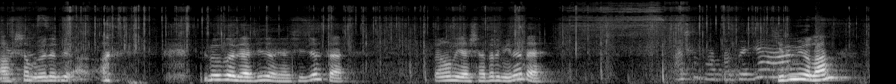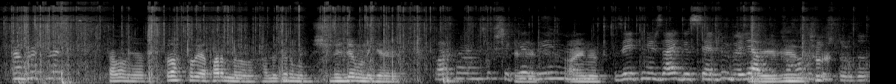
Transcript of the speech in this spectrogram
Akşam öyle bir dinozor yaşayacak yaşayacak da ben onu yaşadırım yine de. Aşkım patlatacağım. Girmiyor lan. Tamam bırak bırak. Tamam ya bırak sonra yaparım ben onu. Hallederim onu. Şişireceğim onu geri. Bakalım çok şeker Evet, değil mi? aynen. Zeyt Mirza'yı gösterdim böyle yaptı. Evet, Kafamı çok- tutuşturdu.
